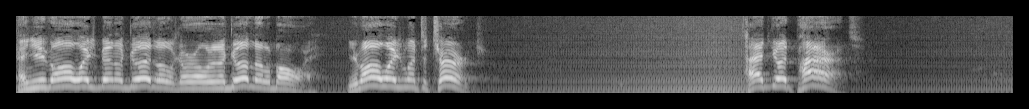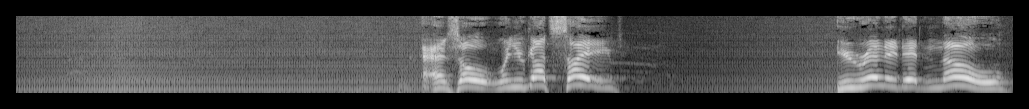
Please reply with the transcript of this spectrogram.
And you've always been a good little girl and a good little boy. You've always went to church. Had good parents. And so when you got saved, you really didn't know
